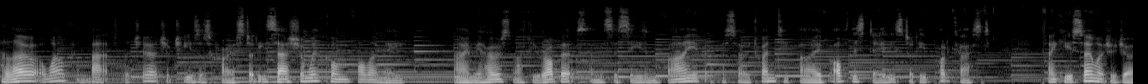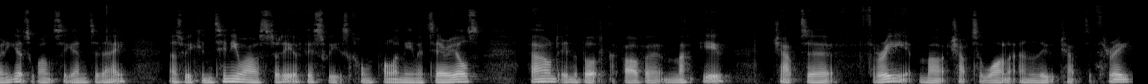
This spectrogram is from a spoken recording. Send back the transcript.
Hello and welcome back to the Church of Jesus Christ study session with Come Follow Me. I'm your host Matthew Roberts and this is season 5, episode 25 of this daily study podcast. Thank you so much for joining us once again today as we continue our study of this week's Come Follow Me materials found in the book of uh, Matthew chapter 3, Mark chapter 1 and Luke chapter 3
